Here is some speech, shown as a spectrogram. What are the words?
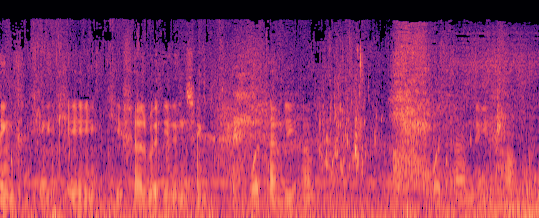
Sink. He, he, he fell, but he didn't sink. What time do you have? What time do you have?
